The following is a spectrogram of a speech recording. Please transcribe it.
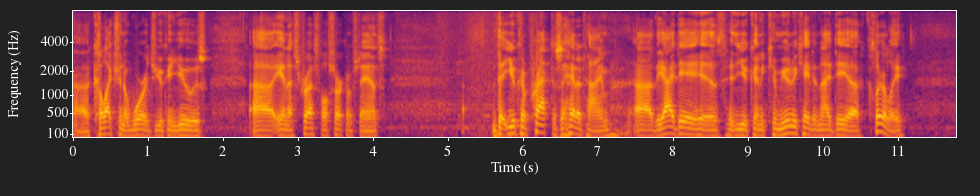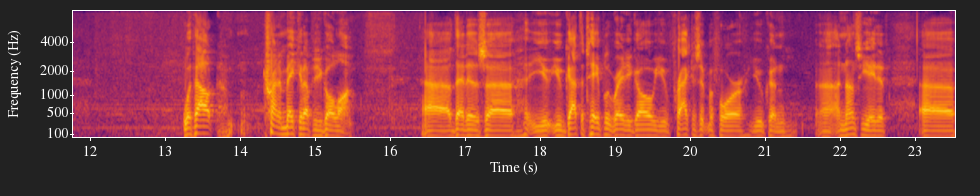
uh, uh, collection of words you can use uh, in a stressful circumstance that you can practice ahead of time. Uh, the idea is you can communicate an idea clearly without trying to make it up as you go along. Uh, that is, uh, you, you've got the tape loop ready to go, you've practiced it before, you can uh, enunciate it uh,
